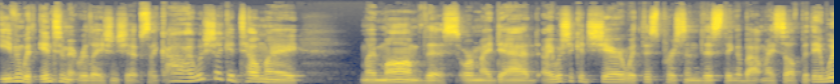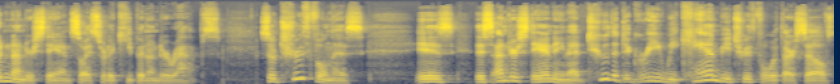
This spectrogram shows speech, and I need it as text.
even with intimate relationships like oh I wish I could tell my my mom this or my dad I wish I could share with this person this thing about myself but they wouldn't understand so I sort of keep it under wraps. So truthfulness is this understanding that to the degree we can be truthful with ourselves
